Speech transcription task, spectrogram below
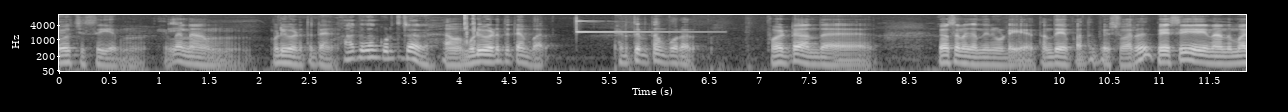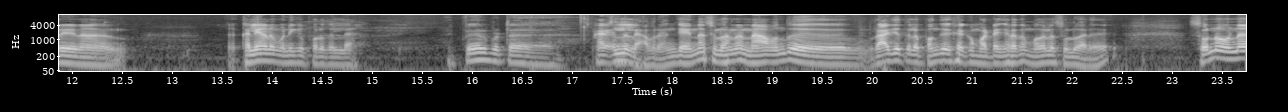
யோசிச்சு செய்யணும் இல்லை நான் முடிவு எடுத்துட்டேன். வாக்கு தான் கொடுத்துட்டாரு. அவன் முடிவு எடுத்துட்டேன் பார். எடுத்துகிட்டு தான் போகிறார் போயிட்டு அந்த யோசனை கந்தனியுடைய தந்தையை பார்த்து பேசுவார். பேசி நான் இந்த மாதிரி நான் கல்யாணம் பண்ணிக்க போகிறதில்ல இப்பேற்பட்ட இல்லை இல்லை. அவர் அங்கே என்ன சொல்லுவார்னா நான் வந்து ராஜ்யத்தில் பங்கு கேட்க மாட்டேங்கிறத முதல்ல சொல்லுவார். சொன்ன உடனே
